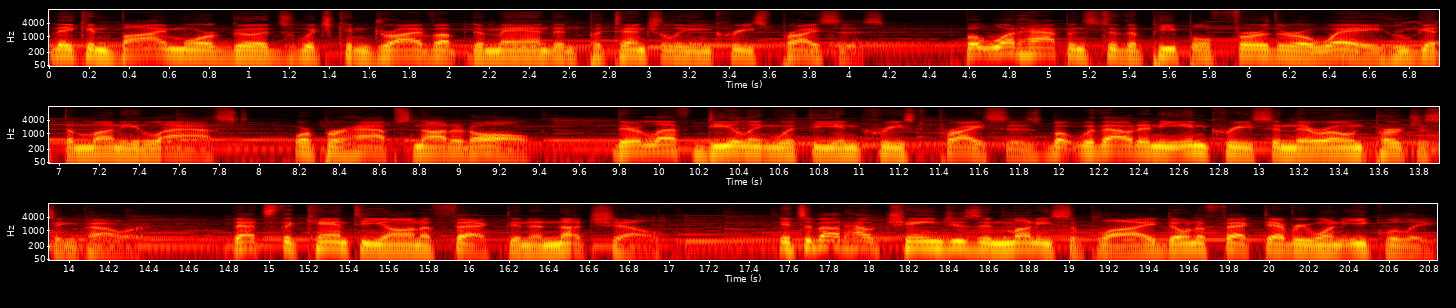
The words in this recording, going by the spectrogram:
They can buy more goods which can drive up demand and potentially increase prices. But what happens to the people further away who get the money last, or perhaps not at all? They're left dealing with the increased prices but without any increase in their own purchasing power. That's the Cantillon effect in a nutshell. It's about how changes in money supply don't affect everyone equally.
